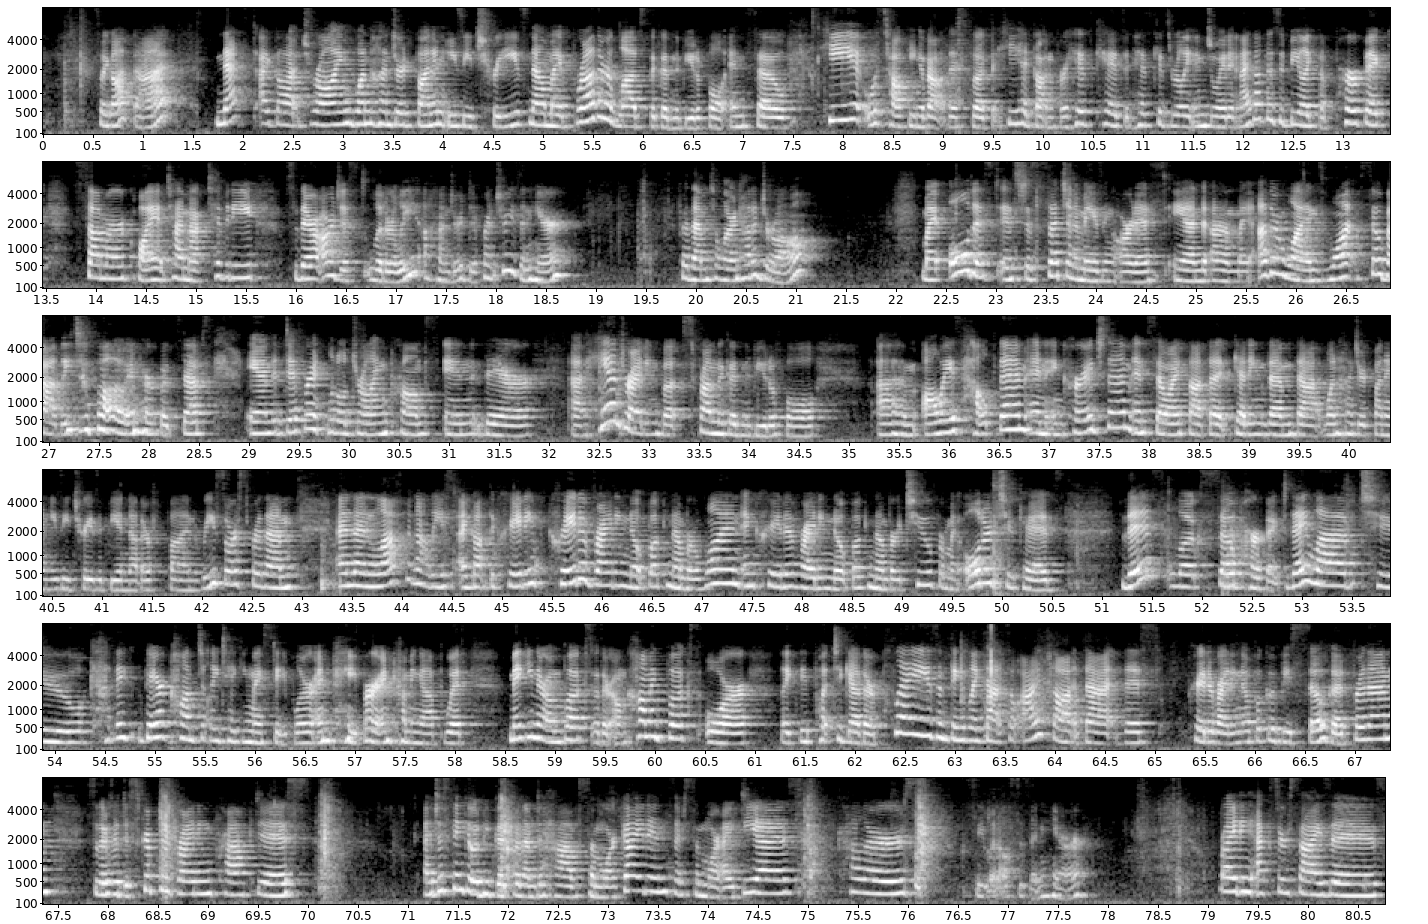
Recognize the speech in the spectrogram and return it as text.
So I got that. Next, I got Drawing 100 Fun and Easy Trees. Now, my brother loves The Good and the Beautiful, and so he was talking about this book that he had gotten for his kids, and his kids really enjoyed it, and I thought this would be like the perfect summer quiet time activity. So there are just literally a 100 different trees in here for them to learn how to draw. My oldest is just such an amazing artist and um, my other ones want so badly to follow in her footsteps and the different little drawing prompts in their uh, handwriting books from The Good and the Beautiful um, always help them and encourage them. And so I thought that getting them that 100 Fun and Easy Trees would be another fun resource for them. And then last but not least, I got the creating, Creative Writing Notebook number one and Creative Writing Notebook number two for my older two kids. This looks so perfect. They love to, they, they are constantly taking my stapler and paper and coming up with making their own books or their own comic books or like they put together plays and things like that. So I thought that this creative writing notebook would be so good for them. So there's a descriptive writing practice. I just think it would be good for them to have some more guidance. There's some more ideas, colors. Let's see what else is in here. Writing exercises,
